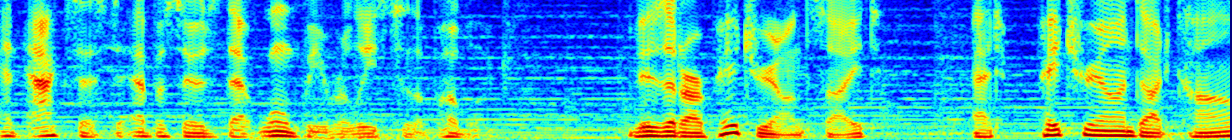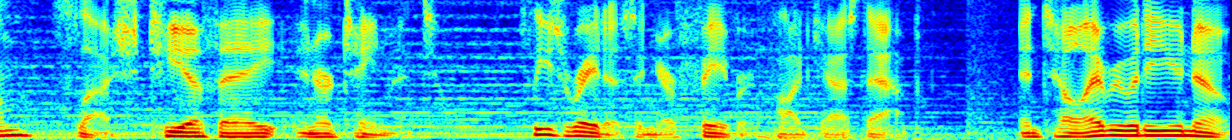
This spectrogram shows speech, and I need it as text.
and access to episodes that won't be released to the public. Visit our Patreon site at patreon.com slash tfa entertainment. please rate us in your favorite podcast app and tell everybody you know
